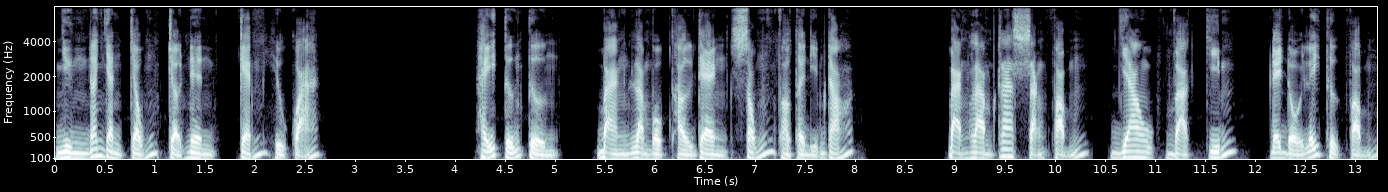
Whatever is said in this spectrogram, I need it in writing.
nhưng nó nhanh chóng trở nên kém hiệu quả. Hãy tưởng tượng, bạn là một thợ rèn sống vào thời điểm đó. Bạn làm ra sản phẩm, dao và kiếm để đổi lấy thực phẩm,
